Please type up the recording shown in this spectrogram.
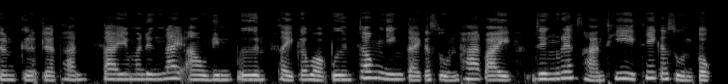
จนเกือบจะทัน ตายงมาดึงได้เอาดินปืน ใส่กระบอกปืนจ้องยิงแต่กระสุนพลาดไป จึงเรียกสถานที่ที่กระสุนตก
